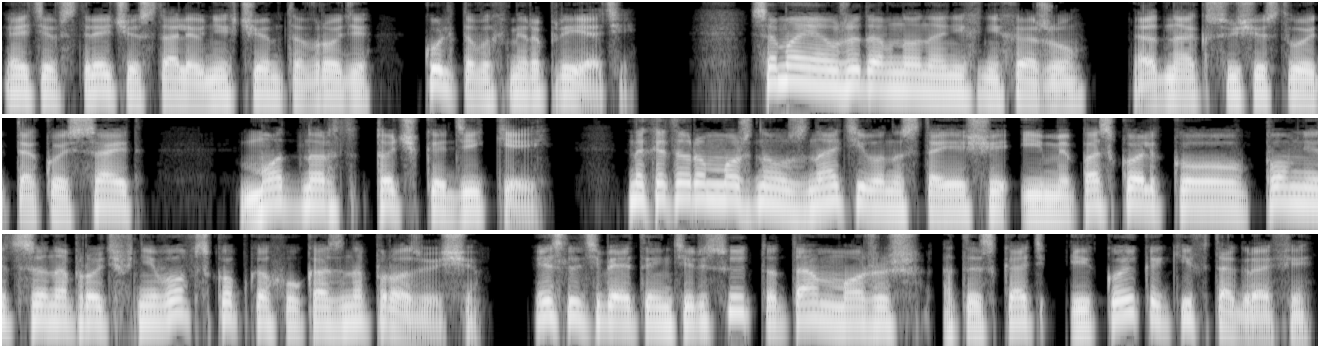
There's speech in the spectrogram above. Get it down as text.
Эти встречи стали у них чем-то вроде культовых мероприятий. Сама я уже давно на них не хожу. Однако существует такой сайт modnord.dk, на котором можно узнать его настоящее имя, поскольку, помнится, напротив него в скобках указано прозвище. Если тебя это интересует, то там можешь отыскать и кое-какие фотографии.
